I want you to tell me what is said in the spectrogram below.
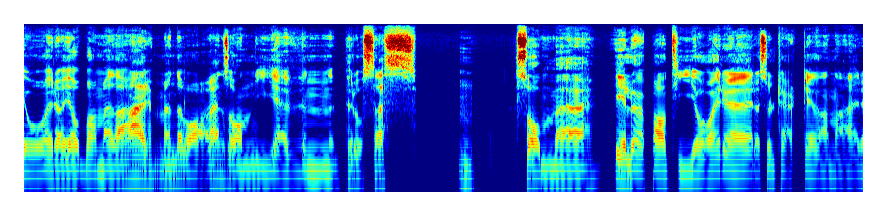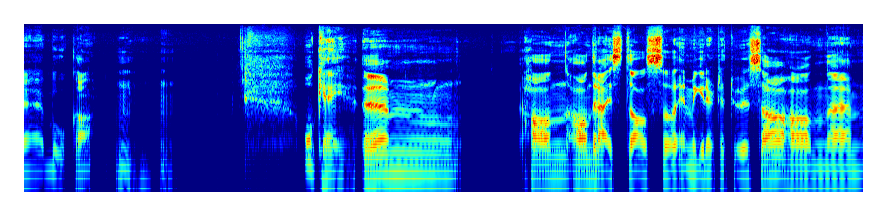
år og jobba med det her, men det var jo en sånn jevn prosess Mm. som eh, i løpet av ti år eh, resulterte i denne her boka. Ok. Um, han, han reiste altså, emigrerte til USA. Han, um,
